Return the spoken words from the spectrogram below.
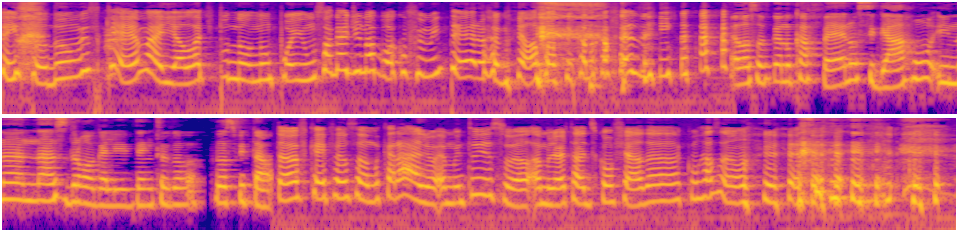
tem todo um esquema e ela, tipo, não, não põe um salgadinho na boca o filme inteiro. Ela só fica no cafezinho. Ela só fica no café, no cigarro e na- nas drogas ali dentro do, do hospital. Então eu fiquei pensando, caralho, é muito isso. A mulher tava desconfiada com razão.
